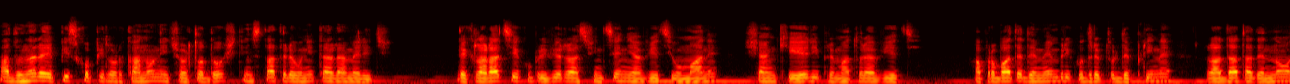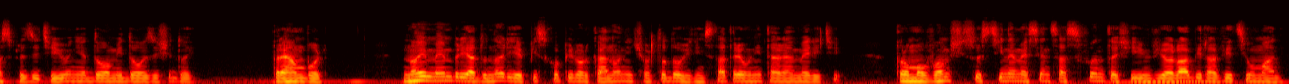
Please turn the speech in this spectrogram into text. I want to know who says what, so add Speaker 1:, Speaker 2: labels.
Speaker 1: Adunarea episcopilor canonici ortodoxi din Statele Unite ale Americii. Declarație cu privire la sfințenia vieții umane și a încheierii premature a vieții. Aprobate de membrii cu drepturi de pline la data de 19 iunie 2022. Preambul. Noi, membrii adunării episcopilor canonici ortodoxi din Statele Unite ale Americii, promovăm și susținem esența sfântă și inviolabilă a vieții umane.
